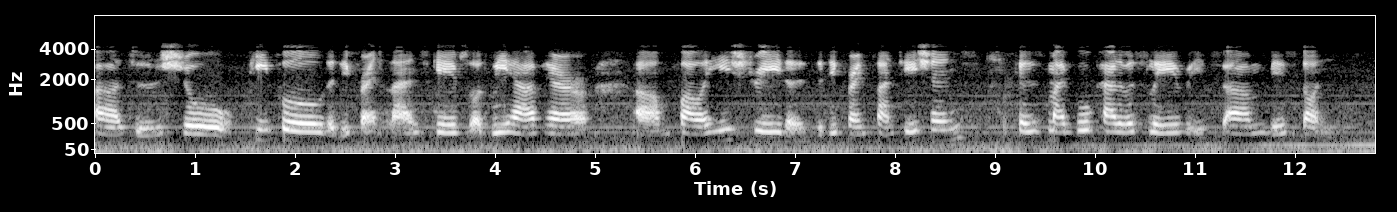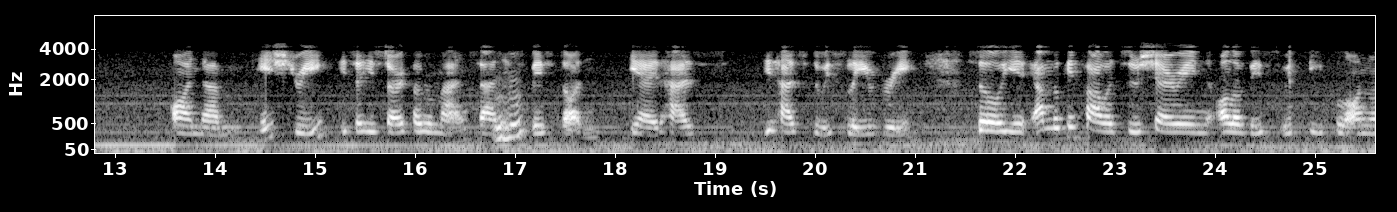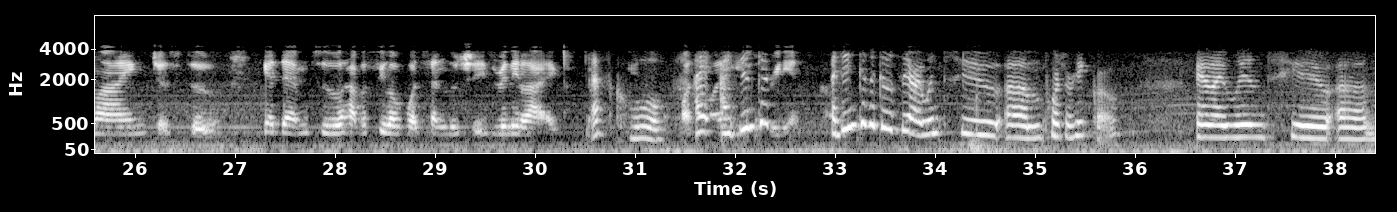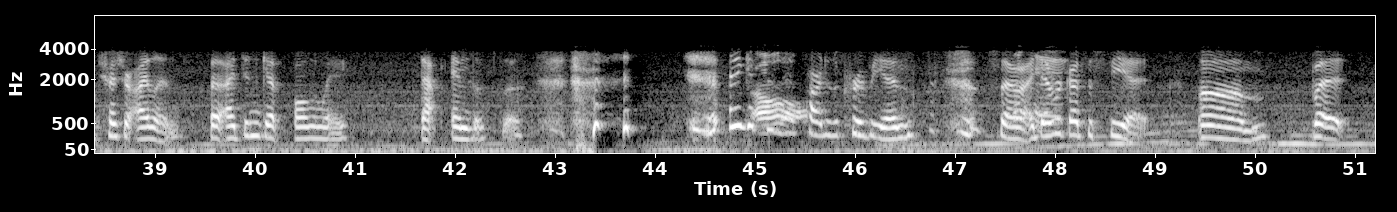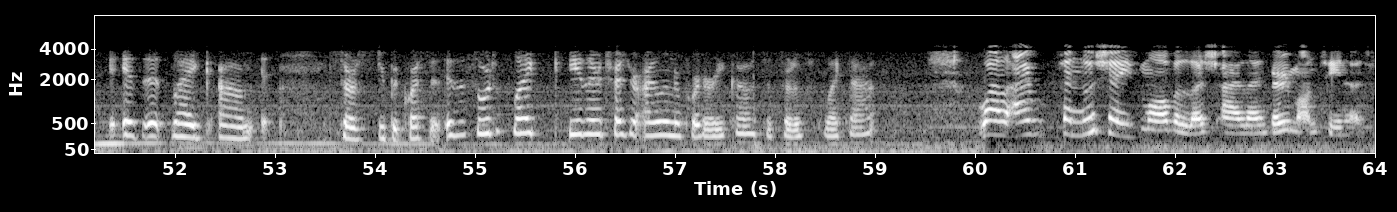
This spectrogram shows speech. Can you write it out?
uh, to show people the different landscapes that we have here um, for our history, the, the different plantations. Because my book, Heart of a Slave, it's um, based on on um, history. It's a historical romance, and Mhm. it's based on yeah, it has it has to do with slavery. So yeah, I'm looking forward to sharing all of this with people online, just to get them to have a feel of what St. Lucia is really like. That's cool. I I didn't get I didn't get to go there. I went to um, Puerto Rico, and I went to um, Treasure Island, but I didn't get all the way that end of the. I didn't get to Oh. that part of the Caribbean, so I never got to see it. Um, but is it like um, it, sort of stupid question? Is it sort of like either Treasure Island or Puerto Rico? Is it sort of like that? Well, I St. Lucia is more of a lush island, very mountainous.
